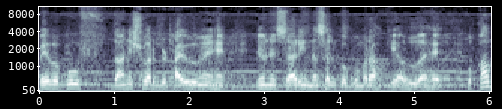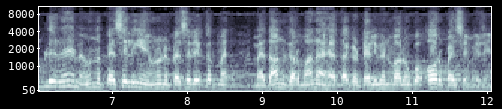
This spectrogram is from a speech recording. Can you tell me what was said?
بے وقوف دانشور بٹھائے ہوئے ہیں جنہوں نے ساری نسل کو گمراہ کیا ہوا ہے۔ وہ قابل رحم ہے انہوں نے پیسے لیے ہیں، انہوں نے پیسے لے کر میدان گرمانا ہے تاکہ ٹیلی ویژن والوں کو اور پیسے ملیں۔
